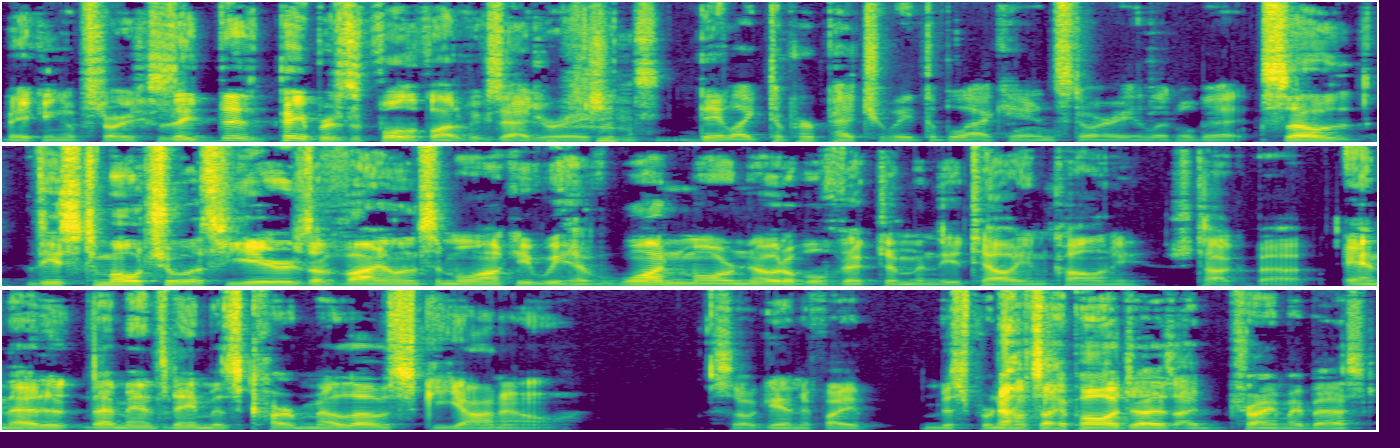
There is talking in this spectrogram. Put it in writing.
making up stories because they the paper's full of a lot of exaggerations. They like to perpetuate the Black Hand story a little bit. So these tumultuous years of violence in Milwaukee, we have one more notable victim in the Italian colony to talk about, and that that man's name is Carmelo Sciano. So again, if I mispronounce, I apologize. I'm trying my best.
